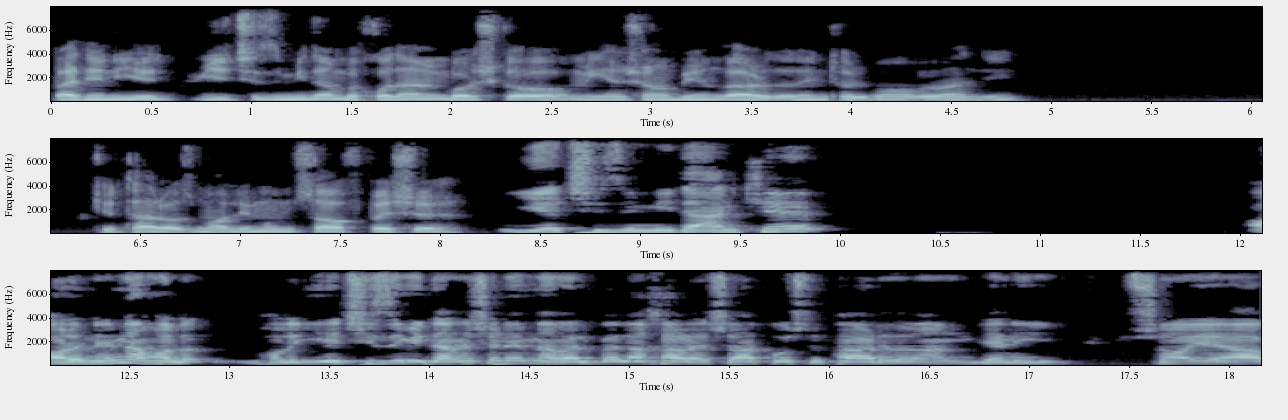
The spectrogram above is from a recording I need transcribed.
بعد یعنی یه, یه چیزی میدم به خودم این باشگاه میگن شما بیاین قرارداد اینطوری با ما ببندین که تراز مالیمون صاف بشه. یه چیزی میدن که آره نمی‌دونم حالا حالا یه چیزی میدنش نمی‌دونم ولی بالاخره شاید پشت پرده دارن یعنی شایعه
